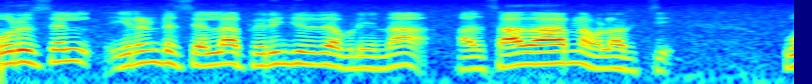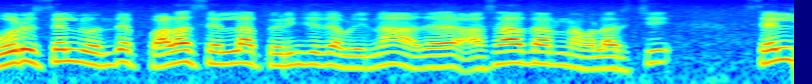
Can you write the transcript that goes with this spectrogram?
ஒரு செல் இரண்டு செல்லாக பிரிஞ்சுது அப்படின்னா அது சாதாரண வளர்ச்சி. ஒரு செல் வந்து பல செல்லாக பிரிஞ்சுது அப்படின்னா அது அசாதாரண வளர்ச்சி. செல்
